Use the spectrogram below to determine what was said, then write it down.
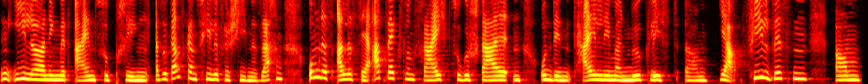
ein E-Learning mit einzubringen. Also ganz, ganz viele verschiedene Sachen, um das alles sehr abwechslungsreich zu gestalten und den Teilnehmern möglichst ähm, ja viel Wissen ähm,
